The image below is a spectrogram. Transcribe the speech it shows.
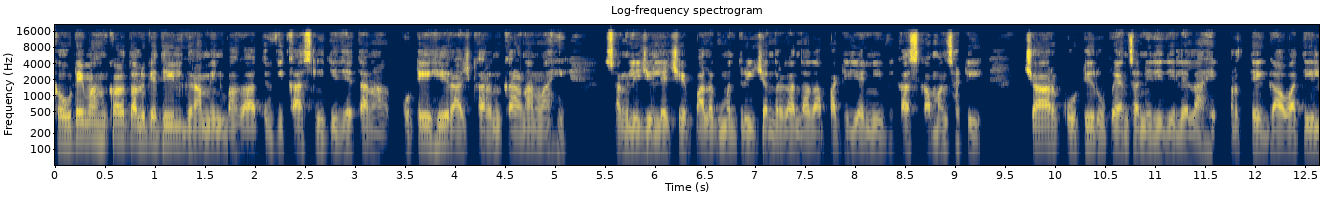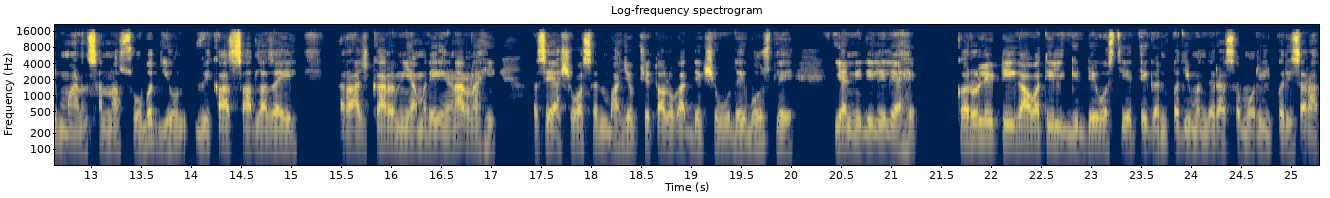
कवटे महाकाळ तालुक्यातील ग्रामीण भागात विकास निधी देताना कुठेही राजकारण करणार नाही. सांगली जिल्ह्याचे पालकमंत्री चंद्रकांतदादा पाटील यांनी विकास कामांसाठी चार कोटी रुपयांचा निधी दिलेला आहे. प्रत्येक गावातील माणसांना सोबत घेऊन विकास साधला जाईल. राजकारण यामध्ये येणार नाही असे आश्वासन भाजपचे तालुका अध्यक्ष उदय भोसले यांनी दिलेले आहे. करोली टी गावातील गिड्डे वस्ती येथे गणपती मंदिरासमोरील परिसरात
